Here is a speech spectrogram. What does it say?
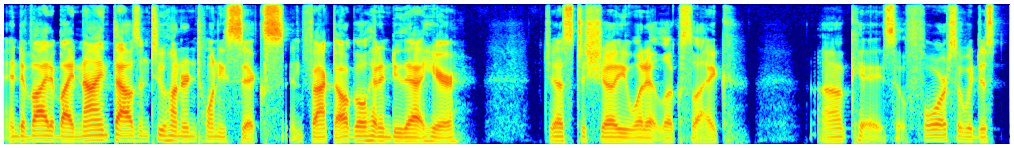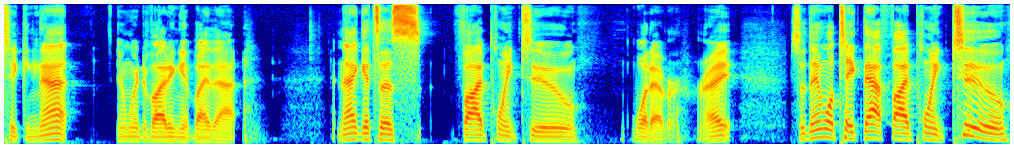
and divide it by 9,226. In fact, I'll go ahead and do that here just to show you what it looks like. Okay, so 4, so we're just taking that and we're dividing it by that. And that gets us 5.2 whatever, right? So then we'll take that 5.2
